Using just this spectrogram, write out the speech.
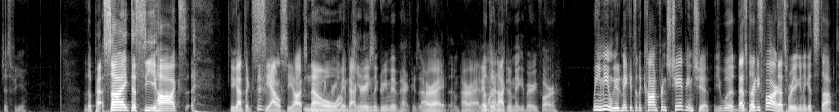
just for you. The pa- psych the Seahawks. You got the Seattle Seahawks no, the Green Bay I'm Packers. kidding. The Green Bay Packers. All right. All right. But they're not gonna make it very far. What do you mean? We would make it to the conference championship. You would. That's but pretty far. That's where you're gonna get stopped.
